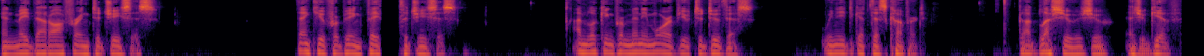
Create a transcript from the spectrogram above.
and made that offering to Jesus. Thank you for being faithful to Jesus. I'm looking for many more of you to do this. We need to get this covered. God bless you as you as you give.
